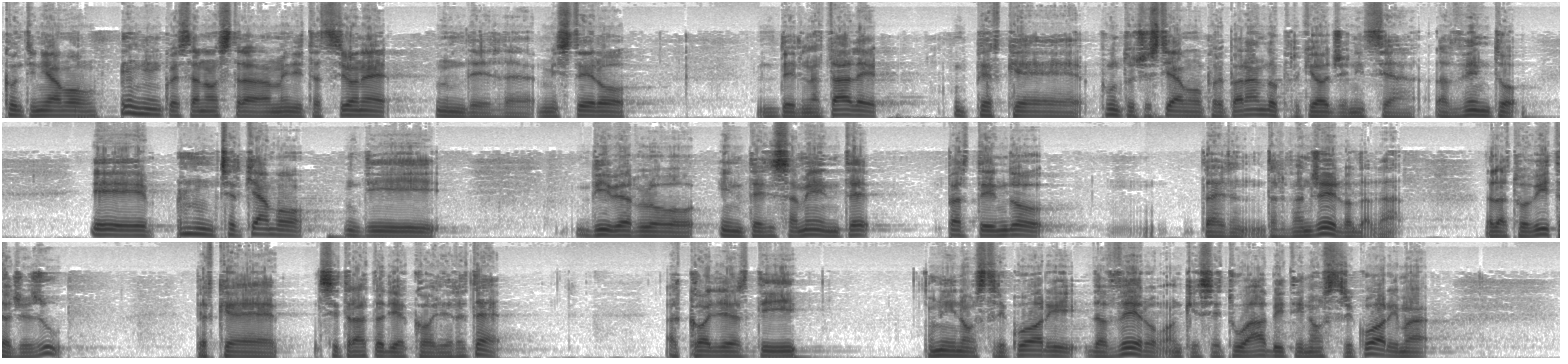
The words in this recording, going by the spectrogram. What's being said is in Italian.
Continuiamo questa nostra meditazione del mistero del Natale perché appunto ci stiamo preparando perché oggi inizia l'avvento e cerchiamo di viverlo intensamente partendo dal, dal Vangelo, dalla, dalla tua vita Gesù, perché si tratta di accogliere te, accoglierti nei nostri cuori davvero, anche se tu abiti i nostri cuori, ma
